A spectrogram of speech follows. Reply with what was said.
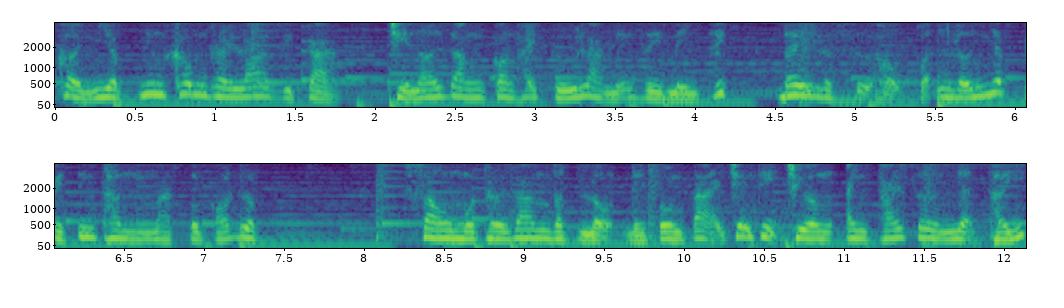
khởi nghiệp nhưng không rầy la gì cả, chỉ nói rằng con hãy cứ làm những gì mình thích đây là sự hậu thuẫn lớn nhất về tinh thần mà tôi có được. Sau một thời gian vật lộn để tồn tại trên thị trường, anh Thái Sơn nhận thấy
